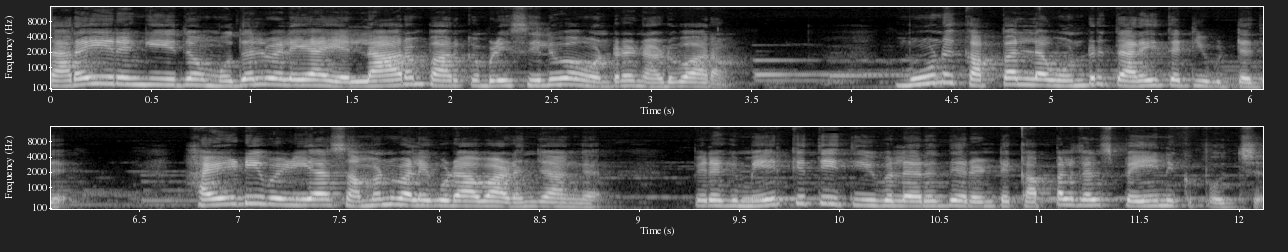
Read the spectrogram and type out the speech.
தரையிறங்கியதும் முதல் வேலையாக எல்லாரும் பார்க்கும்படி சிலுவை ஒன்றை நடுவாராம். மூணு கப்பலில் ஒன்று தரை தட்டி விட்டது. ஹைடி வழியாக சமன் வளைகுடாவை அடைஞ்சாங்க. பிறகு மேற்கத்திய தீவிலிருந்து ரெண்டு கப்பல்கள் ஸ்பெயினுக்கு போச்சு.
